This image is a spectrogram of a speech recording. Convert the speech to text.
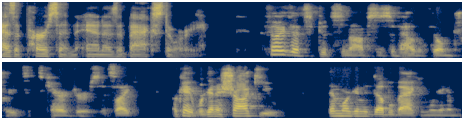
as a person and as a backstory. I feel like that's a good synopsis of how the film treats its characters. It's like, okay, we're going to shock you, then we're going to double back and we're going to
